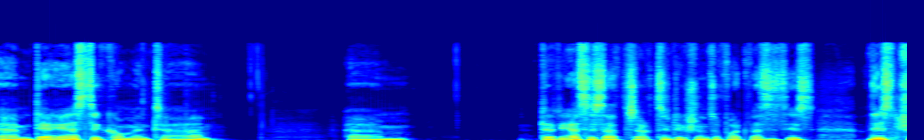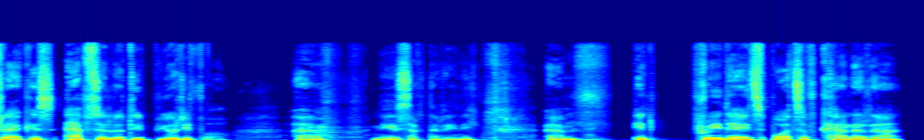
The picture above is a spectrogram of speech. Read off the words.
Ähm, der erste Kommentar, ähm, der, erste Satz sagt natürlich schon sofort, was es ist. This track is absolutely beautiful. Ähm, nee, das sagt natürlich nicht. Ähm, it predates Boards of Canada,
